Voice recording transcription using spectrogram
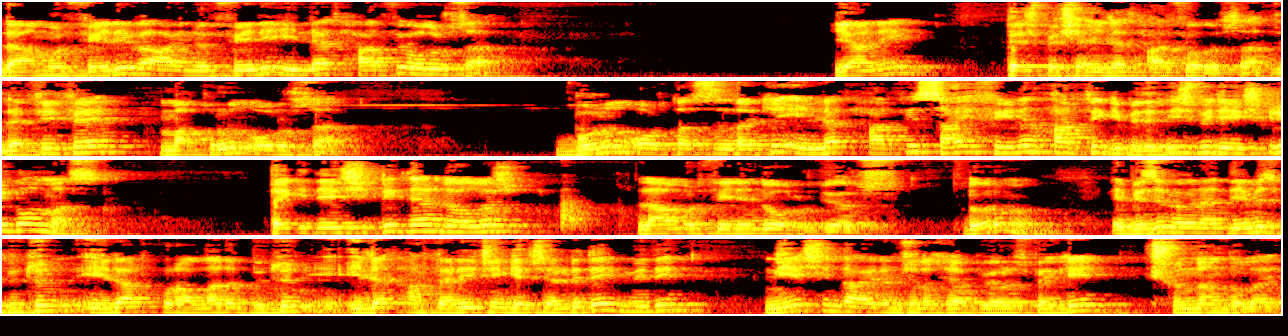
lamul fiili ve aynül fiili illet harfi olursa yani peş peşe illet harfi olursa, lefife makrun olursa bunun ortasındaki illet harfi sahih fiilin harfi gibidir. Hiçbir değişiklik olmaz. Peki değişiklik nerede olur? Lamul fiilinde olur diyoruz. Doğru mu? E bizim öğrendiğimiz bütün ilal kuralları, bütün illet harfleri için geçerli değil miydi? Niye şimdi ayrımcılık yapıyoruz peki? Şundan dolayı.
